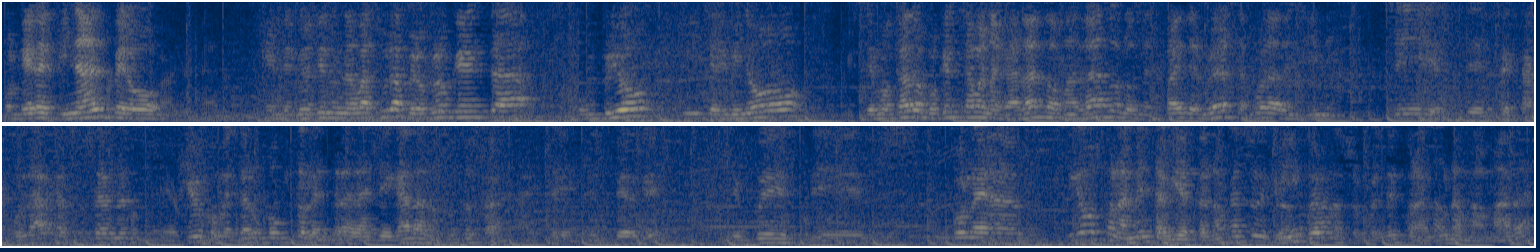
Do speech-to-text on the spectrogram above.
porque era el final, pero que terminó siendo una basura, pero creo que esta cumplió y terminó demostrando por qué se estaban agarrando a madrazos los Spider-Verse afuera del cine. Sí, este, espectacular. O quiero comentar un poquito la entrada, la llegada a nosotros a, este desvergue, que fue este, pues, con la, digamos con la mente abierta, ¿no? Caso de que nos fueran a sorprender con alguna mamada,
